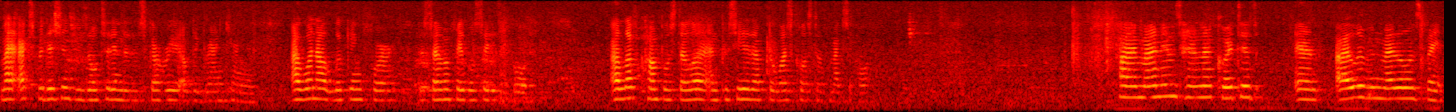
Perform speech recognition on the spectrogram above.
My expeditions resulted in the discovery of the Grand Canyon. I went out looking for the seven fabled cities of gold. I left Compostela and proceeded up the west coast of Mexico. Hi, my name is Hannah Cortez and I live in Medellin, Spain.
